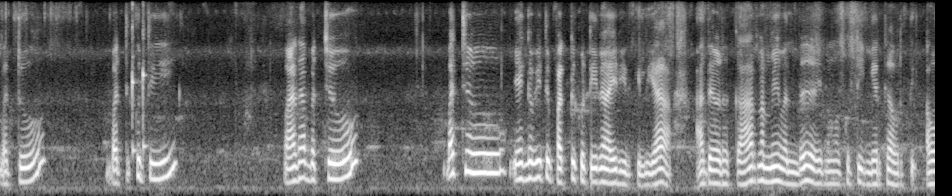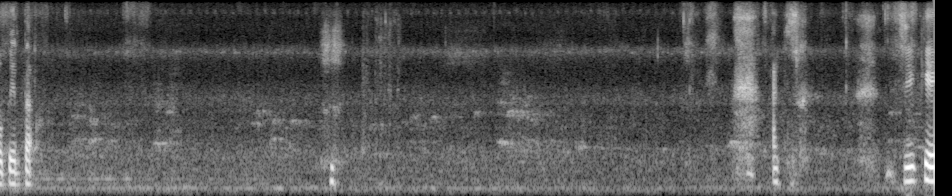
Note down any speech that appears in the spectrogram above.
பட்டு பட்டு குட்டி வாடா பச்சு பச்சு. எங்கள் வீட்டு பட்டுக்குட்டின்னு ஐடி இருக்கு இல்லையா? அதோட காரணமே வந்து நம்ம குட்டி இங்கே இருக்க ஒருத்தி அவ பேர் தான் ஜிகே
